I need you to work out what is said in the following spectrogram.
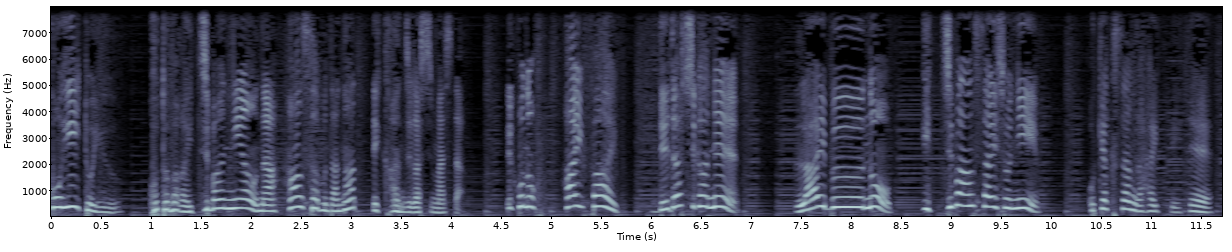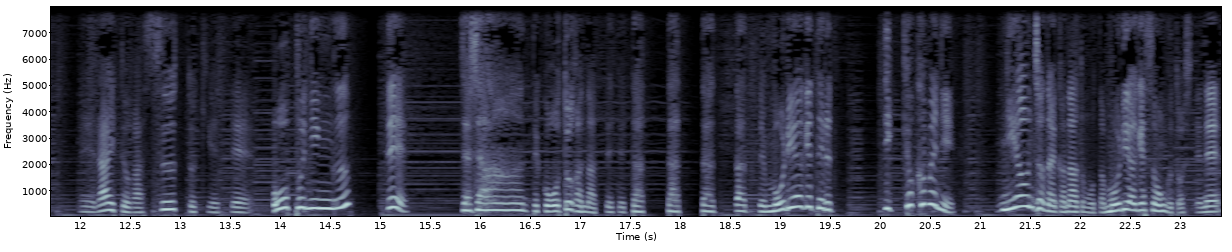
こいいという言葉が一番似合うな、ハンサムだなって感じがしました。で、このハイファイブ、出だしがね、ライブの一番最初にお客さんが入っていて、えーライトがスーッと消えて、オープニングで、じゃじゃーんってこう音が鳴ってて、ダッダッダッダって盛り上げてる一曲目に似合うんじゃないかなと思った盛り上げソングとしてね。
